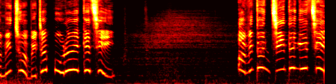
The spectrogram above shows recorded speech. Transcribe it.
আমি ছবিটা পুরো এঁকেছি। আমি তো জিতে গেছি।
